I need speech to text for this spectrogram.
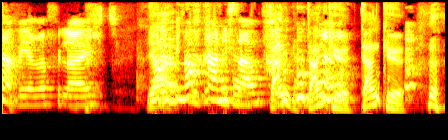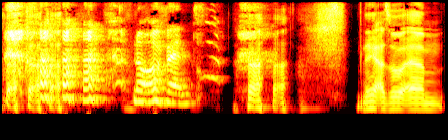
älter wäre, vielleicht. Ja. noch, noch kann ich es ab. Danke, danke, danke. No offense. nee, also ähm,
